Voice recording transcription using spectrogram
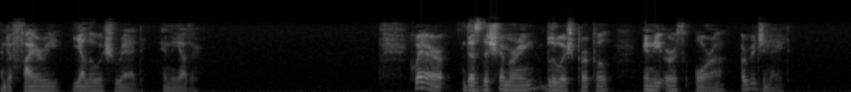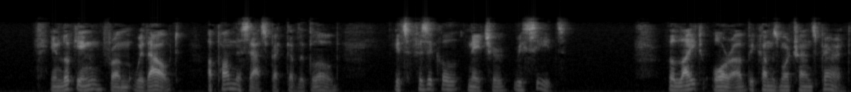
and a fiery yellowish red in the other. Where does the shimmering bluish purple in the earth aura originate? In looking from without upon this aspect of the globe, its physical nature recedes. The light aura becomes more transparent,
